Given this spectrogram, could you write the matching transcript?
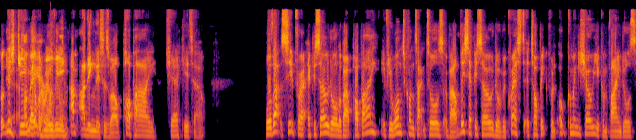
But yeah, this G-rated movie, I'm adding this as well. Popeye, check it out. Well, that's it for our episode all about Popeye. If you want to contact us about this episode or request a topic for an upcoming show, you can find us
